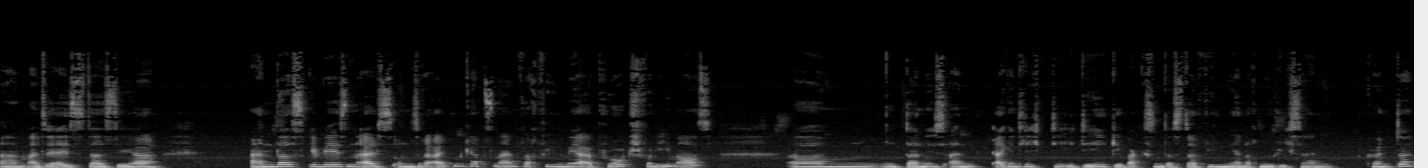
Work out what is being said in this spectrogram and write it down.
Ähm, also er ist da sehr anders gewesen als unsere alten Katzen, einfach viel mehr Approach von ihm aus. Ähm, und dann ist ein, eigentlich die Idee gewachsen, dass da viel mehr noch möglich sein könnte.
